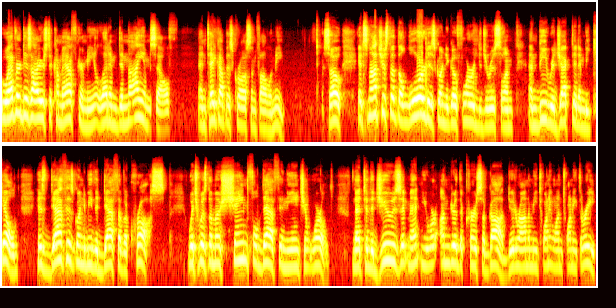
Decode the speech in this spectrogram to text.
Whoever desires to come after me, let him deny himself and take up his cross and follow me. So it's not just that the Lord is going to go forward to Jerusalem and be rejected and be killed. His death is going to be the death of a cross, which was the most shameful death in the ancient world that to the Jews it meant you were under the curse of God. Deuteronomy 21:23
